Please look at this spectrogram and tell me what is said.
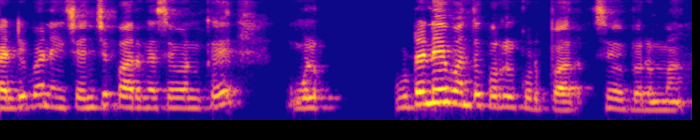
கண்டிப்பா நீங்க செஞ்சு பாருங்க சிவனுக்கு. உங்களுக்கு உடனே வந்து குரல் கொடுப்பாரு சிவபெருமான்.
